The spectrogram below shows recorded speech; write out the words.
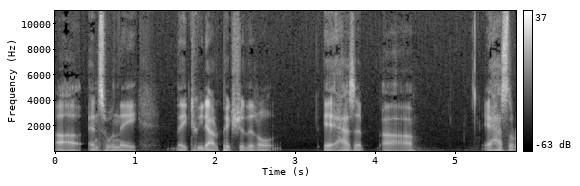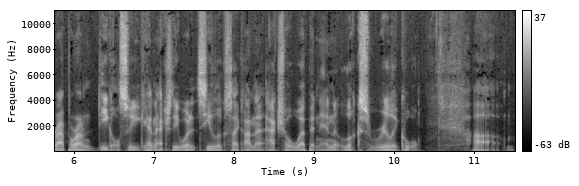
Uh, and so when they they tweet out a picture that'll it has a uh, it has the wraparound deagle, so you can actually what it see looks like on an actual weapon, and it looks really cool. Um,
